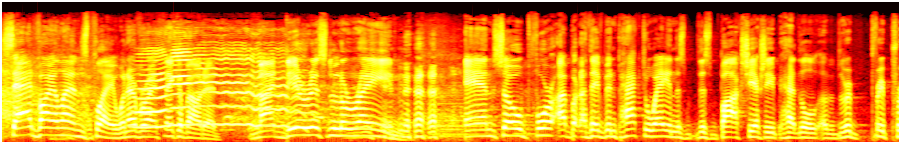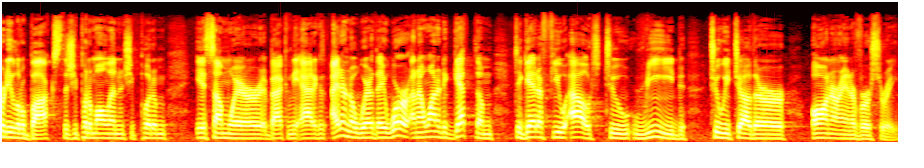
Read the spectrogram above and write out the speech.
Sad violins play whenever I think about it. My dearest Lorraine. and so for, uh, but they've been packed away in this this box. She actually had a little, a very, very pretty little box that she put them all in, and she put them somewhere back in the attic. I don't know where they were, and I wanted to get them to get a few out to read to each other on our anniversary.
